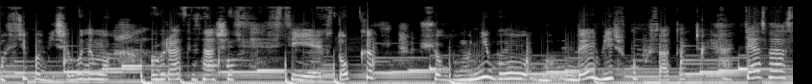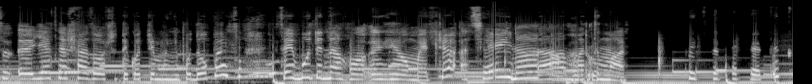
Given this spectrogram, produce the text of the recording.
ось ці побільше. Будемо обирати з нашої з цієї стопки, щоб мені було де більше пописати. Я знаю, е, я знайшла зошити, котрі мені подобаються. Цей буде на геометрію, а цей на, математику. Це пакетик.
